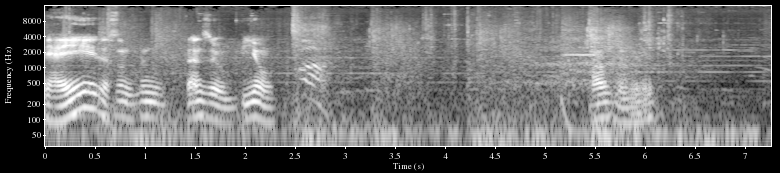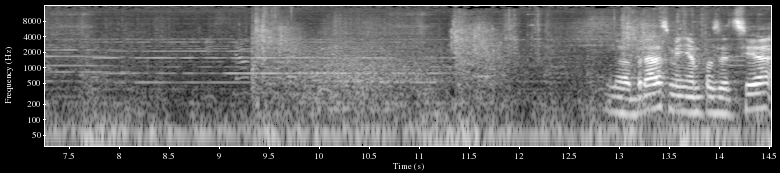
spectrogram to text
Ja idę, są prędzej ubiją. Mieć. Dobra, zmieniam pozycję.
